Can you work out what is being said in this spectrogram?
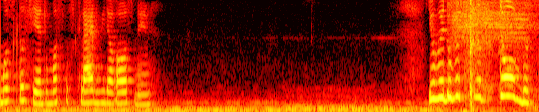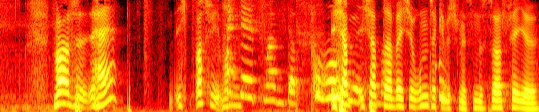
Musst das hier, du musst das Kleine wieder rausnehmen. Junge, du bist so dumm. Warte, hä? Ich, was wie, Zeig warum? dir jetzt mal wieder. Ich hab, ich hab da welche runtergeschmissen, das war Fail.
